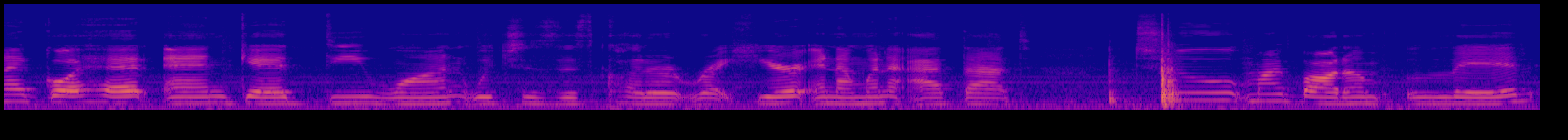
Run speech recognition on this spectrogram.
to go ahead and get D1, which is this color right here. And I'm to add that to my bottom lid.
